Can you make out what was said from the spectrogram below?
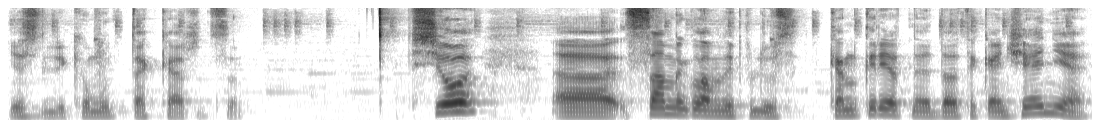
если кому-то так кажется. Все. Самый главный плюс. Конкретная дата окончания.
